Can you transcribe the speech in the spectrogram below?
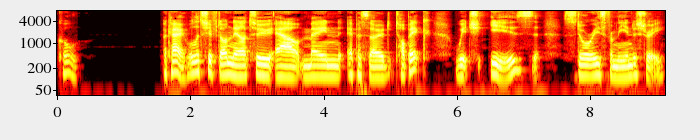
Cool. Okay, well, let's shift on now to our main episode topic, which is stories from the industry.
